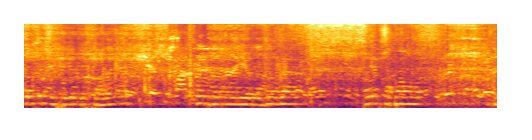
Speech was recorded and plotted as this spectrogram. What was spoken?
toksycznych produktów wstępne badanie urazowe, pierwsza pomoc i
